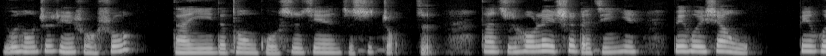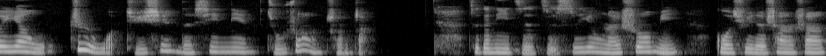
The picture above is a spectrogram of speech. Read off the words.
如同之前所说，单一的痛苦事件只是种子，但之后类似的经验便会向我，便会让我自我局限的信念茁壮成长。这个例子只是用来说明，过去的创伤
